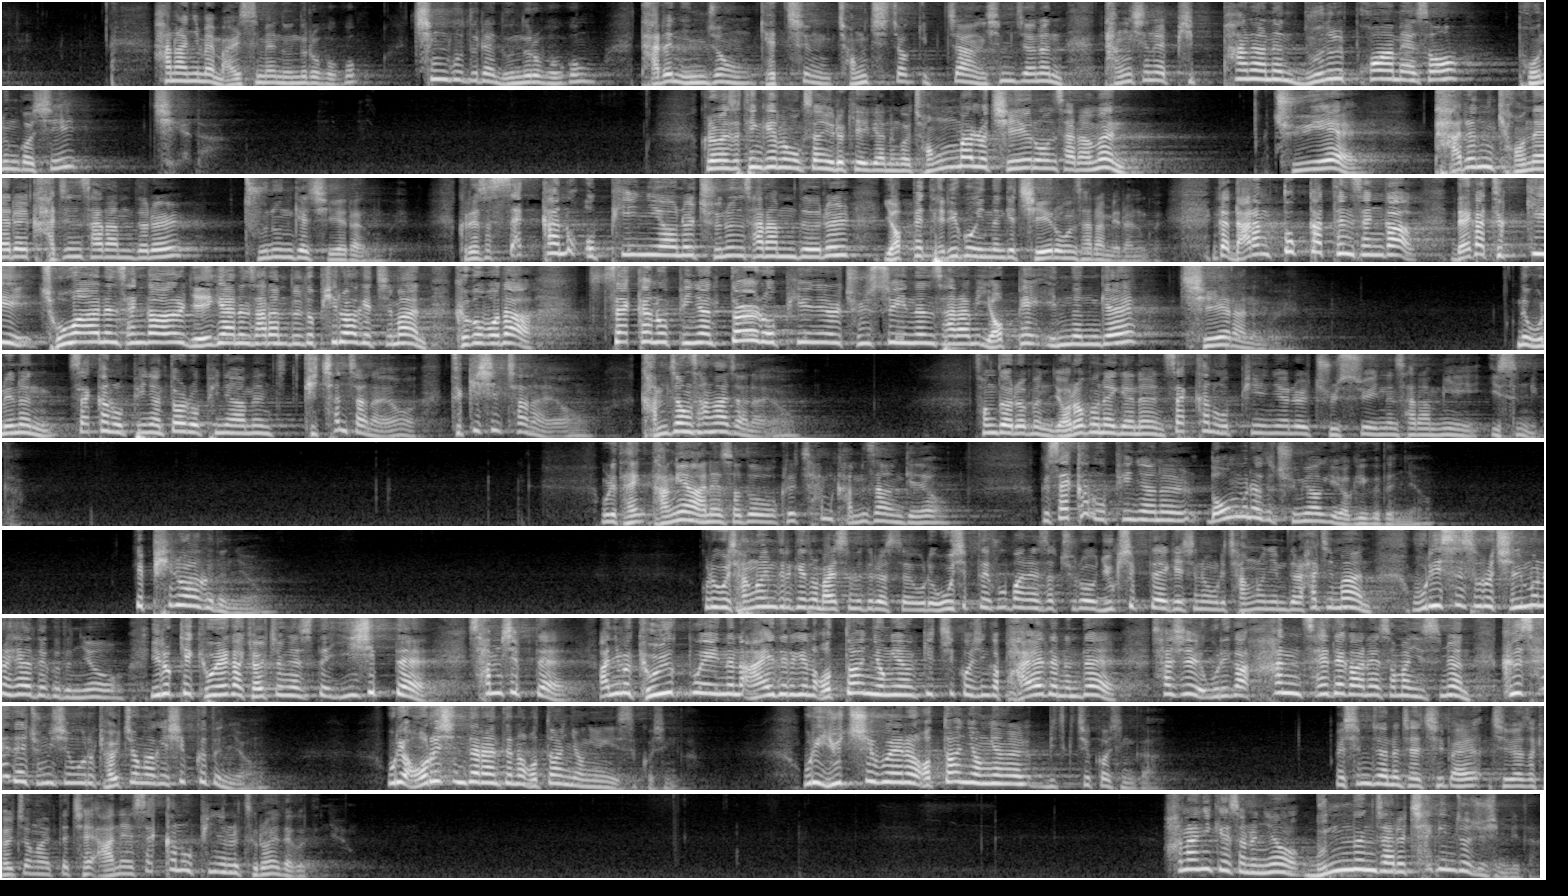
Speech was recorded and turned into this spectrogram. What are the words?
하나님의 말씀의 눈으로 보고 친구들의 눈으로 보고 다른 인종, 계층, 정치적 입장, 심지어는 당신을 비판하는 눈을 포함해서 보는 것이 지혜다. 그러면서 틴켈러 목사님 이렇게 얘기하는 거예요. 정말로 지혜로운 사람은 주위에 다른 견해를 가진 사람들을 두는 게 지혜라는 거예요. 그래서 second opinion을 주는 사람들을 옆에 데리고 있는 게 지혜로운 사람이라는 거예요. 그러니까 나랑 똑같은 생각, 내가 듣기 좋아하는 생각을 얘기하는 사람들도 필요하겠지만 그거보다 second opinion, third opinion을 줄 수 있는 사람이 옆에 있는 게 지혜라는 거예요. 근데 우리는 second opinion, third opinion 하면 귀찮잖아요. 듣기 싫잖아요. 감정 상하잖아요. 성도 여러분, 여러분에게는 second opinion을 줄 수 있는 사람이 있습니까? 우리 당회 안에서도 그래 참 감사한 게요. 그 second opinion을 너무나도 중요하게 여기거든요. 그게 필요하거든요. 그리고 장로님들께도 말씀을 드렸어요. 우리 50대 후반에서 주로 60대에 계시는 우리 장로님들 하지만 우리 스스로 질문을 해야 되거든요. 이렇게 교회가 결정했을 때 20대, 30대 아니면 교육부에 있는 아이들에게는 어떠한 영향을 끼칠 것인가 봐야 되는데 사실 우리가 한 세대가 안에서만 있으면 그 세대 중심으로 결정하기 쉽거든요. 우리 어르신들한테는 어떠한 영향이 있을 것인가? 우리 유치부에는 어떠한 영향을 미칠 것인가? 심지어는 제 집에, 집에서 결정할 때 제 아내의 second opinion을 들어야 되거든요. 하나님께서는요, 묻는 자를 책임져 주십니다.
